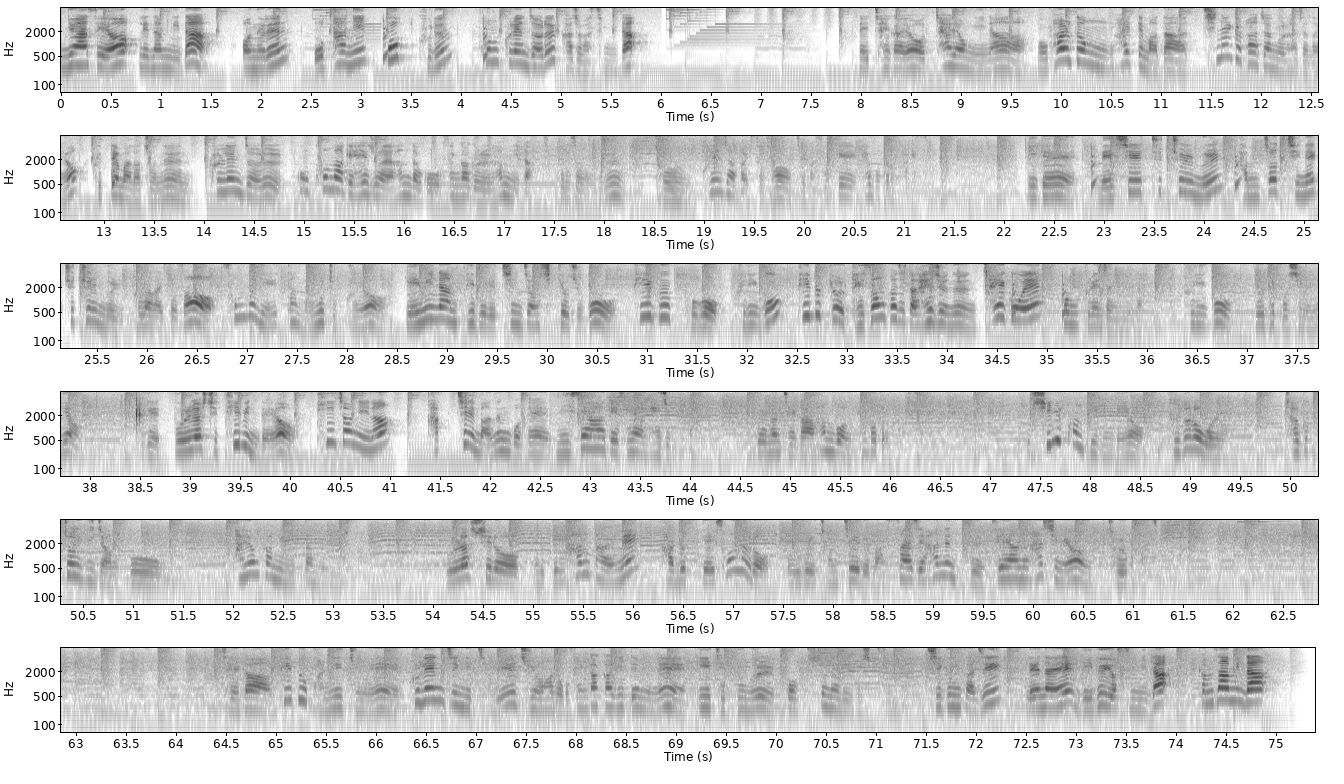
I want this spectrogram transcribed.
안녕하세요. 레나입니다. 오늘은 오타니 꽃 구름 폼 클렌저를 가져왔습니다. 네, 제가요 촬영이나 뭐 활동할 때마다 진하게 화장을 하잖아요. 그때마다 저는 클렌저를 꼼꼼하게 해줘야 한다고 생각을 합니다. 그래서 오늘은 좋은 클렌저가 있어서 제가 소개해 보도록 하겠습니다. 이게 매실 추출물, 감초 진액 추출물 들어가 있어서 성분이 일단 너무 좋고요. 예민한 피부를 진정시켜주고 피부 보호 그리고 피부결 개선까지 다 해주는 최고의 봄 클렌저입니다. 그리고 여기 보시면요. 이게 블러쉬 팁인데요. T존이나 각질 많은 곳에 미세하게 세안해줍니다. 그러면 제가 한번 해보도록 하겠습니다. 또 실리콘 팁인데요. 부드러워요. 자극적이지 않고 사용감이 일단 너무 좋아요. 블러쉬로 이렇게 한 다음에 가볍게 손으로 얼굴 전체를 마사지 하는 듯 세안을 하시면 좋을 것 같습니다. 제가 피부 관리 중에 클렌징이 제일 중요하다고 생각하기 때문에 이 제품을 꼭 추천해드리고 싶습니다. 지금까지 레나의 리뷰였습니다. 감사합니다.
